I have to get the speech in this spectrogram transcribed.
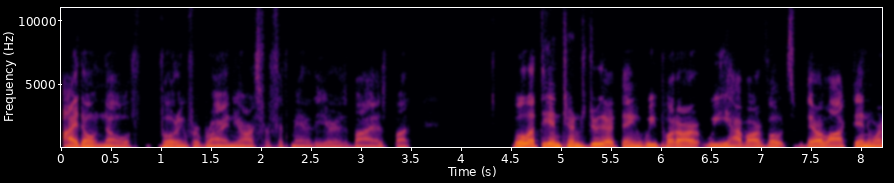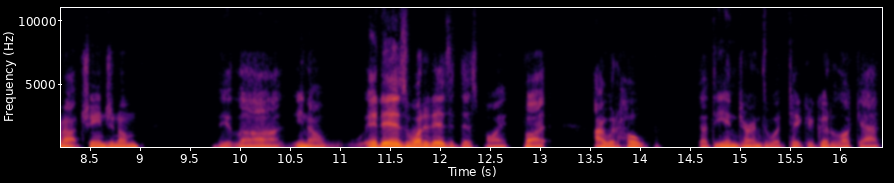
I don't know if voting for Brian Yars for fifth man of the year is biased, but we'll let the interns do their thing. We put our we have our votes. They're locked in. We're not changing them. The uh, you know, it is what it is at this point. But I would hope that the interns would take a good look at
